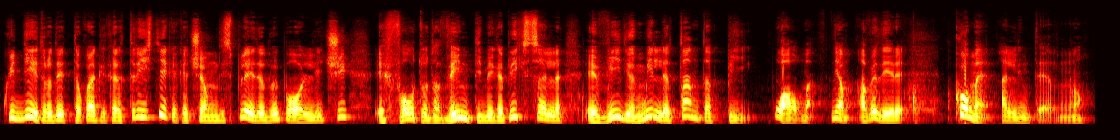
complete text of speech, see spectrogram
qui dietro detta qualche caratteristica che c'è un display da due pollici e foto da 20 megapixel e video in 1080p. Wow, ma andiamo a vedere com'è all'interno.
